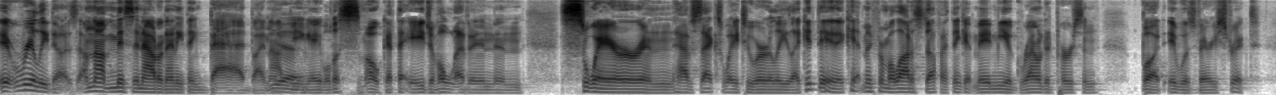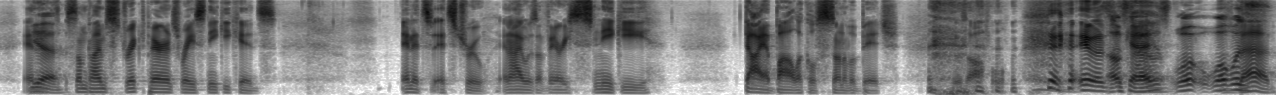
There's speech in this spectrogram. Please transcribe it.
It really does. I'm not missing out on anything bad by not Yeah. being able to smoke at the age of 11 and swear and have sex way too early. Like it did. It kept me from a lot of stuff. I think it made me a grounded person, but it was very strict. And Yeah. sometimes strict parents raise sneaky kids. And it's it's true. And I was a very sneaky, diabolical son of a bitch. It was awful. it was just, Okay. was- what what was bad.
